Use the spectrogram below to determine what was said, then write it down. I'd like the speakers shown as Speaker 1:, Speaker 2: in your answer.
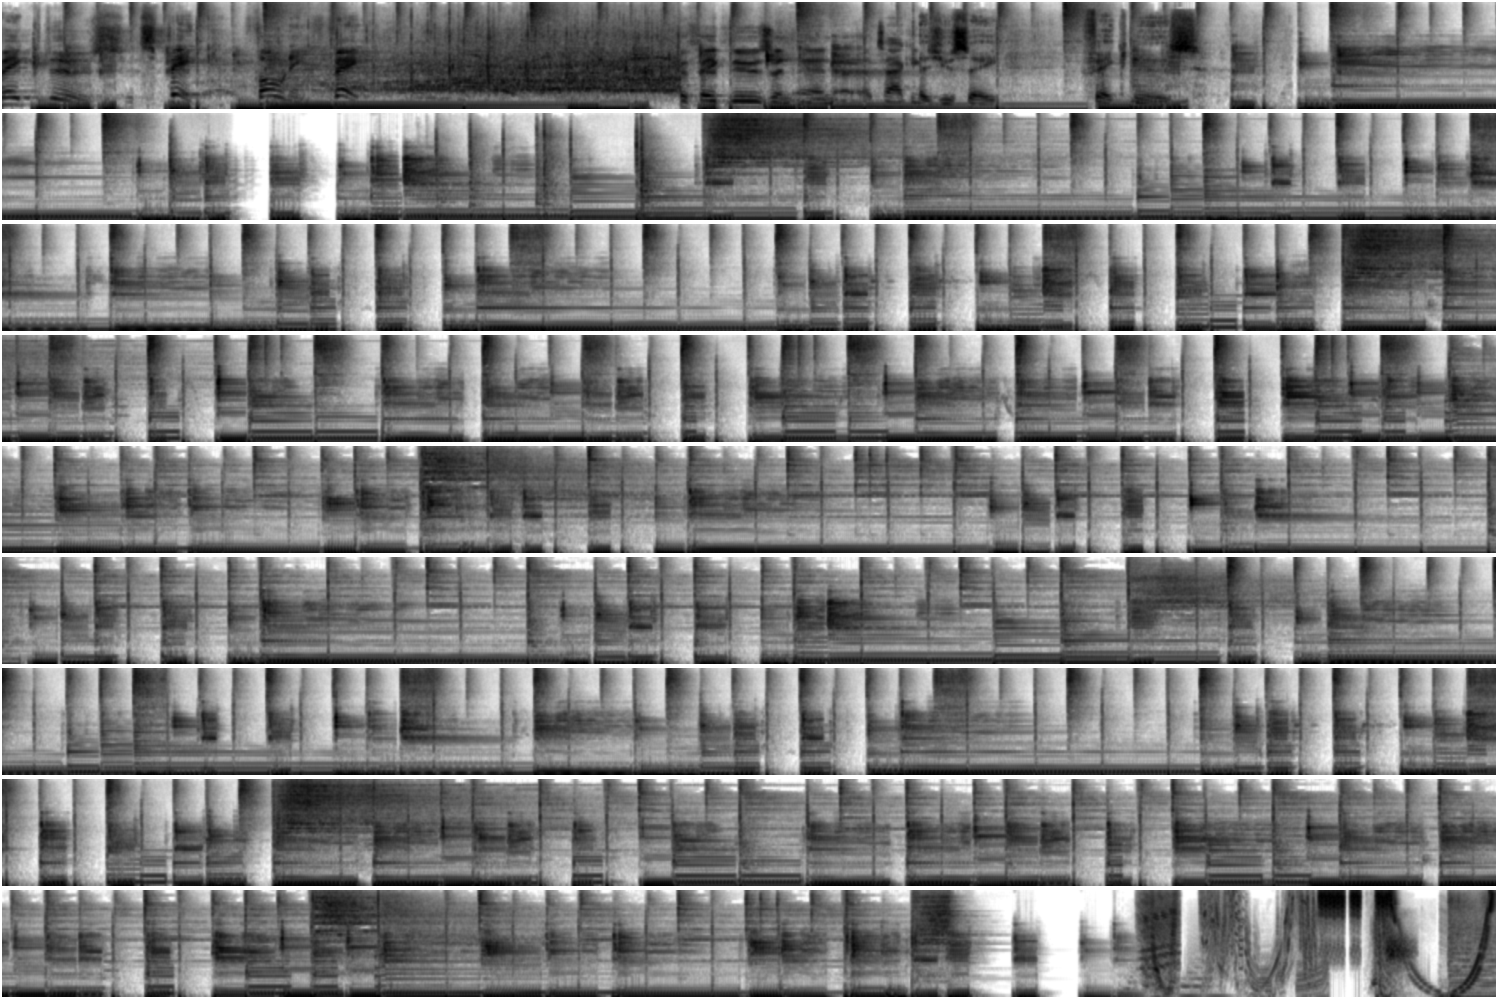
Speaker 1: fake news. It's fake, phony, fake.
Speaker 2: Fake news and, and uh, attacking.
Speaker 1: As you say, fake news. What?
